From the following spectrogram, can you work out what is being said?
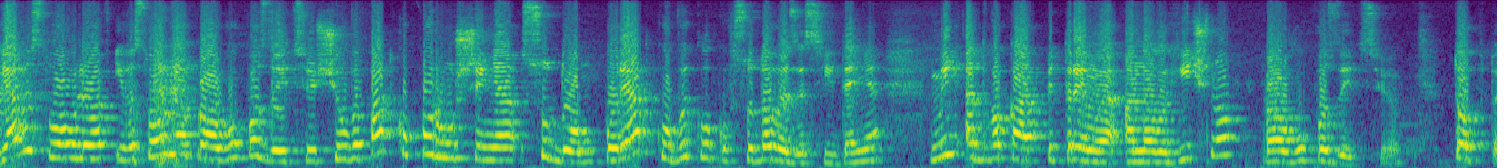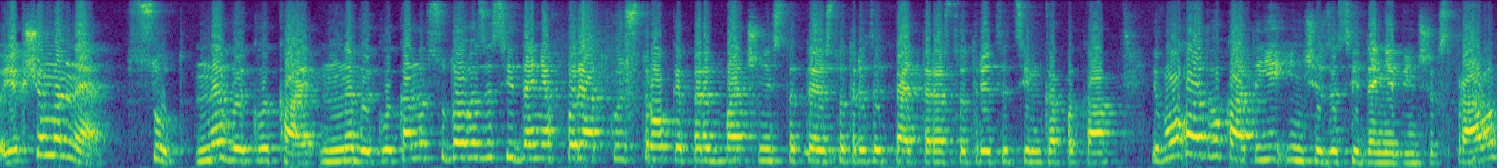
Я висловлював і висловлював правову позицію, що у випадку порушення судом порядку виклику в судове засідання мій адвокат підтримує аналогічну правову позицію. Тобто, якщо мене суд не викликає, не викликано в судове засідання в порядку і строки, передбачені статтею 135-137 КПК, і в мого адвоката є інші засідання в інших справах,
